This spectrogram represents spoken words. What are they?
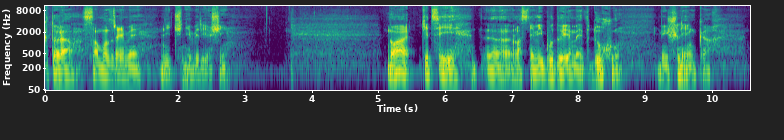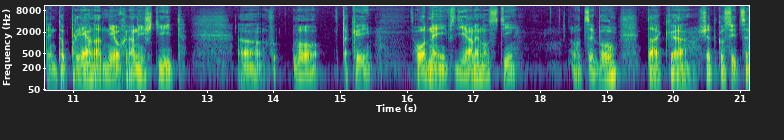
ktorá samozrejme nič nevyrieši. No a keď si vlastne vybudujeme v duchu, myšlienkach tento priehľadný ochranný štít e, vo takej hodnej vzdialenosti od sebou, tak e, všetko síce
